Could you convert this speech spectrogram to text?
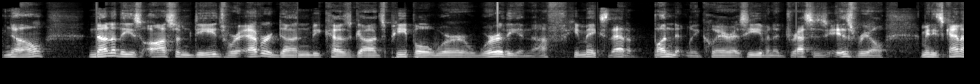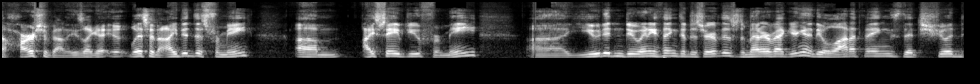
No. None of these awesome deeds were ever done because God's people were worthy enough. He makes that abundantly clear as he even addresses Israel. I mean, he's kind of harsh about it. He's like, uh, listen, I did this for me. Um, I saved you for me. Uh, you didn't do anything to deserve this. As a matter of fact, you're going to do a lot of things that should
